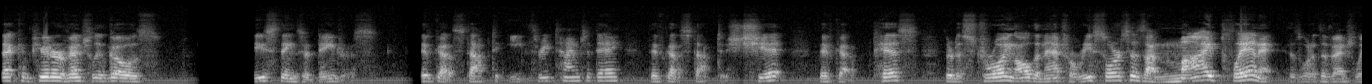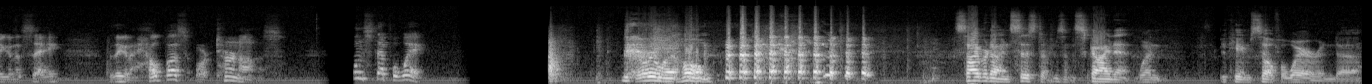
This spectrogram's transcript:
That computer eventually goes, these things are dangerous. They've got to stop to eat three times a day. They've got to stop to shit. They've got to piss. They're destroying all the natural resources on my planet, is what it's eventually going to say. Are they going to help us or turn on us? One step away. Everyone at home. Cyberdyne Systems and Skynet went became self-aware and uh,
